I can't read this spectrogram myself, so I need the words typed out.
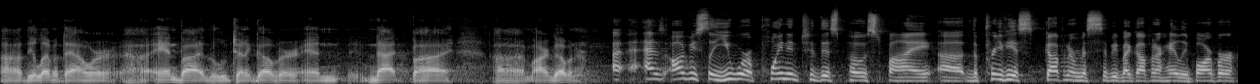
uh, the 11th hour uh, and by the lieutenant governor and not by our governor. As obviously you were appointed to this post by uh, the previous governor of Mississippi, by Governor Haley Barbour,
